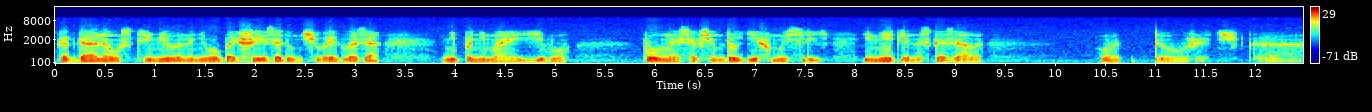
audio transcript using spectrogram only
Когда она устремила на него большие задумчивые глаза, не понимая его, полная совсем других мыслей, и медленно сказала, «Вот дурочка,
